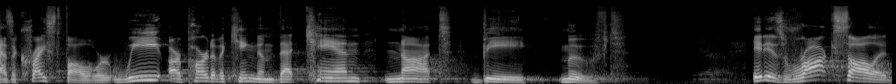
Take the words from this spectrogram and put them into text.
as a Christ follower, we are part of a kingdom that cannot be moved. It is rock solid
